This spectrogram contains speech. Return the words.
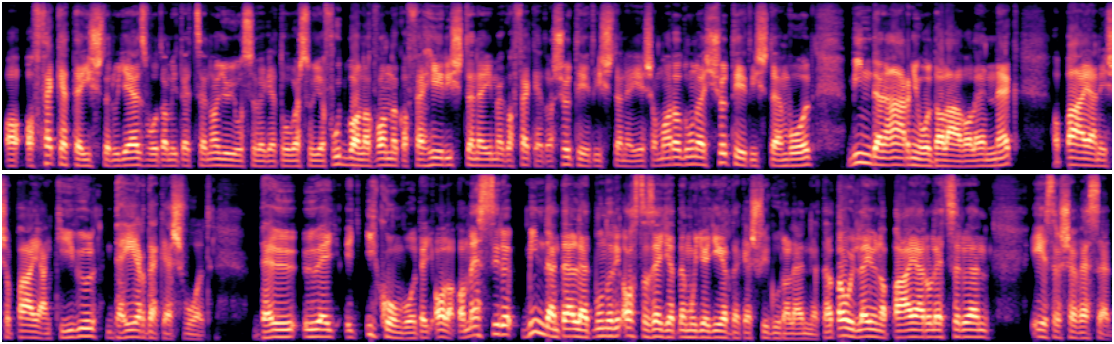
a, a fekete isten, ugye ez volt, amit egyszer nagyon jó szöveget olvas, hogy a futballnak vannak a fehér istenei, meg a fekete, a sötét istenei, és a Maradona egy sötét isten volt, minden árnyoldalával ennek, a pályán és a pályán kívül, de érdekes volt. De ő, ő egy, egy ikon volt, egy alak. A messzire mindent el lehet mondani, azt az egyet nem, hogy egy érdekes figura lenne. Tehát ahogy lejön a pályáról, egyszerűen észre se veszed.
